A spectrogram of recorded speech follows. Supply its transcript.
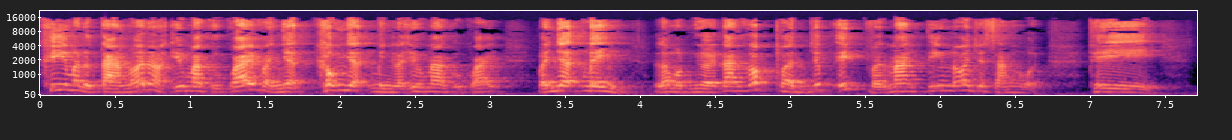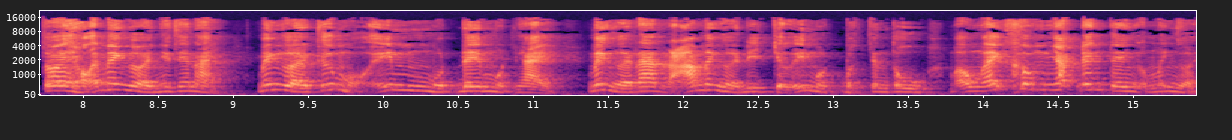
khi mà được tàng nói rằng yêu ma quỷ quái và nhận không nhận mình là yêu ma quỷ quái và nhận mình là một người đang góp phần giúp ích và mang tiếng nói cho xã hội thì tôi hỏi mấy người như thế này mấy người cứ mỗi một đêm một ngày mấy người ra rã mấy người đi chửi một bậc chân tu mà ông ấy không nhắc đến tên của mấy người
